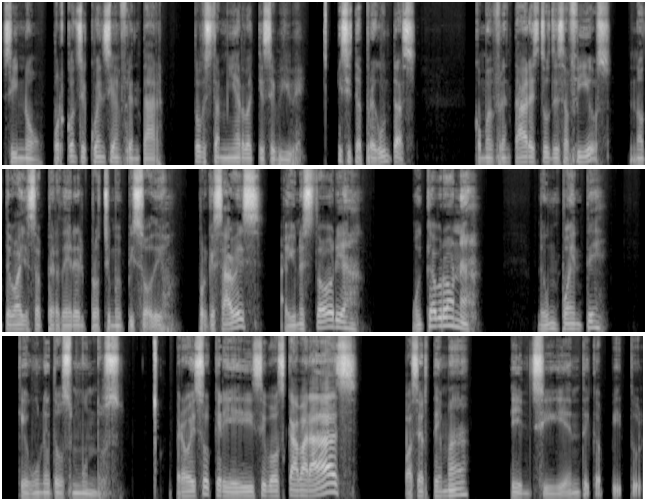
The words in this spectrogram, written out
sino por consecuencia enfrentar toda esta mierda que se vive. Y si te preguntas cómo enfrentar estos desafíos, no te vayas a perder el próximo episodio, porque sabes, hay una historia muy cabrona de un puente que une dos mundos. Pero eso, queridísimos camaradas, va a ser tema del siguiente capítulo.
